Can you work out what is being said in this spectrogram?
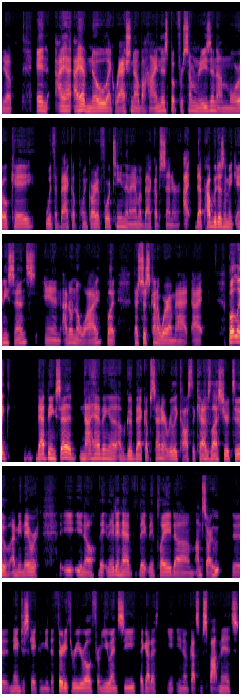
Yep. And I I have no like rationale behind this, but for some reason I'm more okay with a backup point guard at 14 than I am a backup center. I that probably doesn't make any sense and I don't know why, but that's just kind of where I'm at. I but like that being said, not having a, a, good backup center really cost the Cavs last year too. I mean, they were, you know, they, they didn't have they they played. Um, I'm sorry, who the name's escaping me. The 33 year old from UNC. They got a you know got some spot minutes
